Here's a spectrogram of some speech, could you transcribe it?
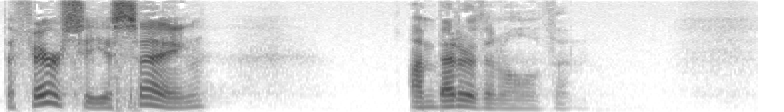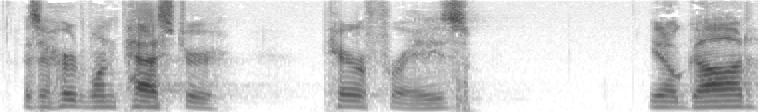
the Pharisee is saying, I'm better than all of them. As I heard one pastor paraphrase, you know, God,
